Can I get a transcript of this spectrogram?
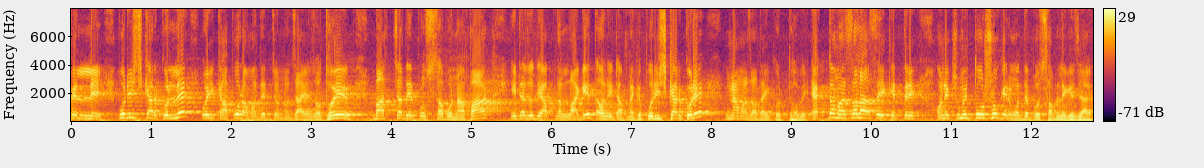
ফেললে, পরিষ্কার করলে, ওই কাপড় আমাদের জন্য যায় অতএব বাচ্চাদের প্রস্তাবও না পাক এটা যদি আপনার লাগে তাহলে এটা আপনাকে পরিষ্কার করে নামাজ আদায় করতে হবে। একটা মশালা আছে এক্ষেত্রে অনেক সময় তোষকের মধ্যে প্রস্রাব লেগে যায়।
